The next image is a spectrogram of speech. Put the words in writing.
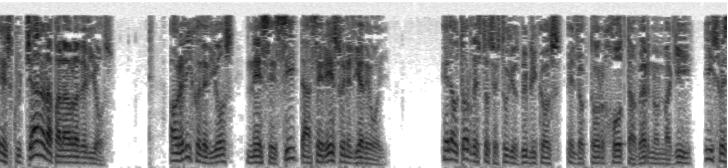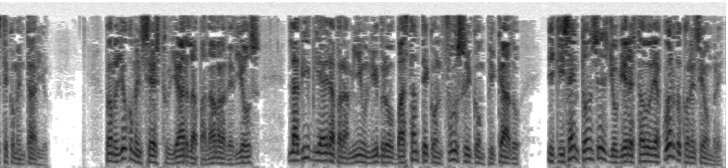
escuchara la palabra de Dios. Ahora el Hijo de Dios necesita hacer eso en el día de hoy. El autor de estos estudios bíblicos, el doctor J. Vernon McGee, hizo este comentario. Cuando yo comencé a estudiar la palabra de Dios, la Biblia era para mí un libro bastante confuso y complicado, y quizá entonces yo hubiera estado de acuerdo con ese hombre.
